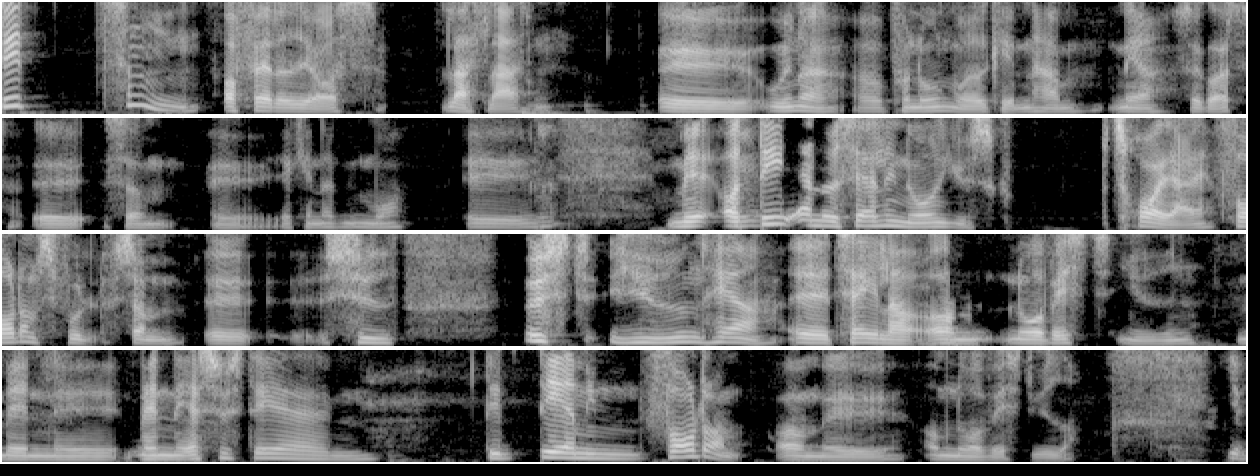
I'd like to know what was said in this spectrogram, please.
det sådan opfattede jeg også Lars Larsen. Øh, uden at, at på nogen måde kende ham nær så godt, øh, som øh, jeg kender din mor. Øh, men, og det er noget særligt nordjysk, tror jeg, fordomsfuldt, som øh, syd østjyden her øh, taler om nordvestjyden. Men, øh, men jeg synes, det er, det, det er min fordom om, øh, om nordvestjyder. Jeg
